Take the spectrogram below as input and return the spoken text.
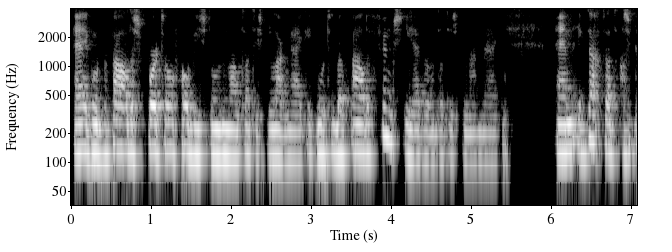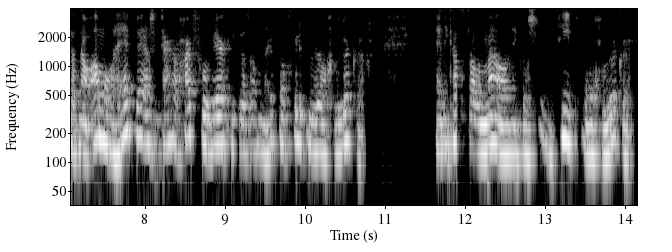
Ik moet bepaalde sporten of hobby's doen, want dat is belangrijk. Ik moet een bepaalde functie hebben, want dat is belangrijk. En ik dacht dat als ik dat nou allemaal heb, als ik daar nou hard voor werk en dat allemaal heb, dan voel ik me wel gelukkig. En ik had het allemaal en ik was diep ongelukkig.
